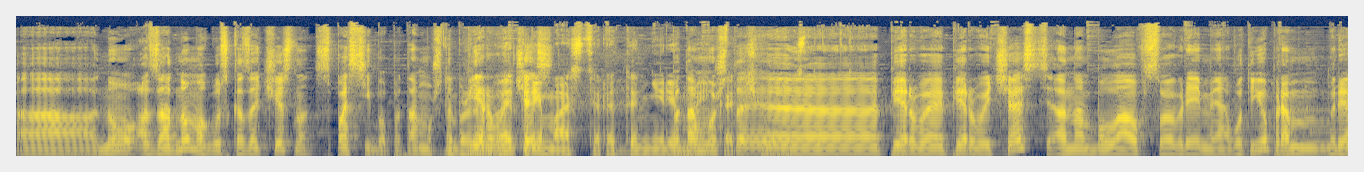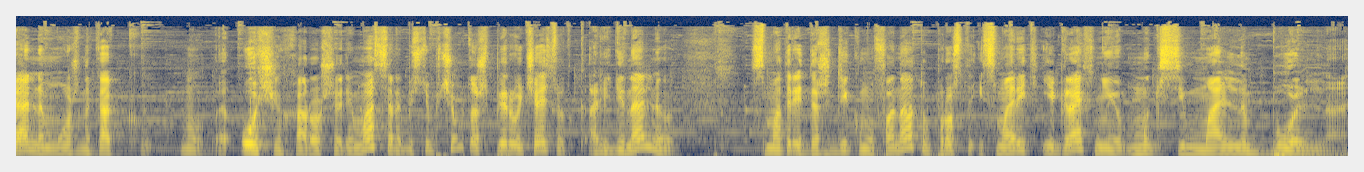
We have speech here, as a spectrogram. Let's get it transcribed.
А, ну, а заодно могу сказать честно, спасибо, потому что Ну, блин, первая ну это часть... ремастер, это не ремейк. Потому а что э, первая, первая часть, она была в свое время... Вот ее прям реально можно как... Ну, э, очень хороший ремастер. Объясню почему. Потому что первую часть, вот оригинальную, смотреть даже дикому фанату просто и смотреть играть в нее максимально больно.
